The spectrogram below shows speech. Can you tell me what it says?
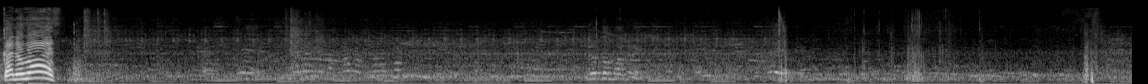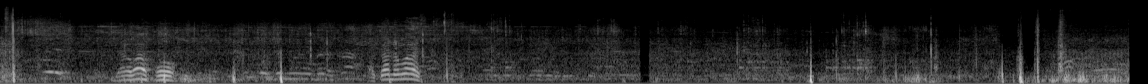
Acá nomás. De abajo. Acá nomás.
